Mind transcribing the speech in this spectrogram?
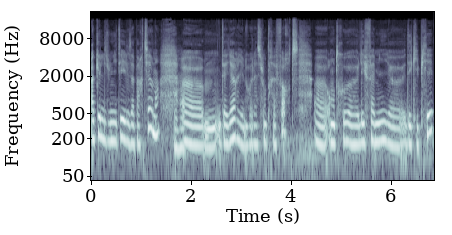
à quelles unités ils appartiennent. Hein. Mhm. Euh, d'ailleurs, il y a une relation très forte euh, entre euh, les familles d'équipiers.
